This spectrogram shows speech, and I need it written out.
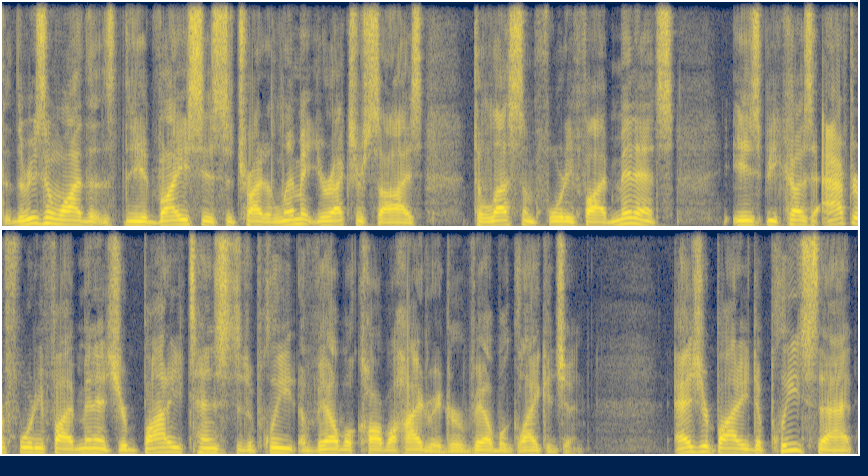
the reason why the, the advice is to try to limit your exercise to less than 45 minutes is because after 45 minutes, your body tends to deplete available carbohydrate or available glycogen. As your body depletes that,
